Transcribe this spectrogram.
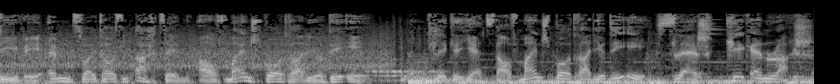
Die WM 2018 auf meinsportradio.de. Klicke jetzt auf meinsportradio.de slash kick and rush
